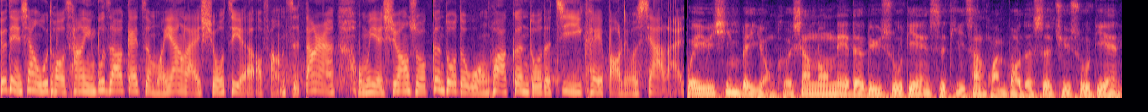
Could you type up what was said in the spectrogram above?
有点像无头苍蝇，不知道该怎么样来修自己的老房子。当然，我们也希望说，更多的文化、更多的记忆可以保留下来。位于新北永和巷弄内的绿书店是提倡环保的社区书店，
